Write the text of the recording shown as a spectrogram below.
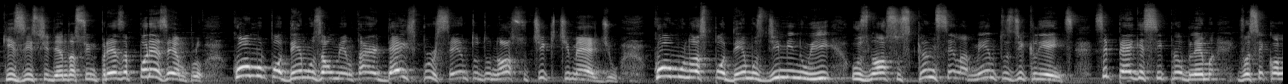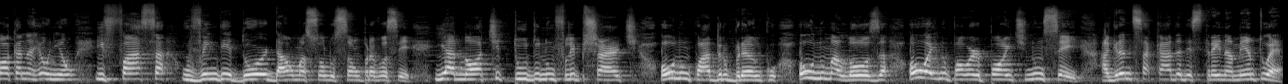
que existe dentro da sua empresa, por exemplo, como podemos aumentar 10% do nosso ticket médio? Como nós podemos diminuir os nossos cancelamentos de clientes? Você pega esse problema, você coloca na reunião e faça o vendedor dar uma solução para você. E anote tudo num flip chart, ou num quadro branco, ou numa lousa, ou aí no PowerPoint, não sei. A grande sacada desse treinamento é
